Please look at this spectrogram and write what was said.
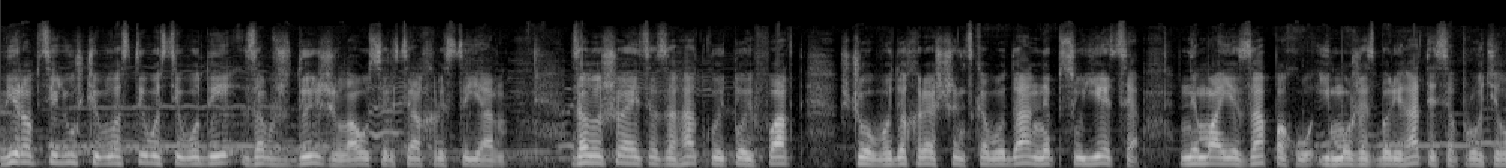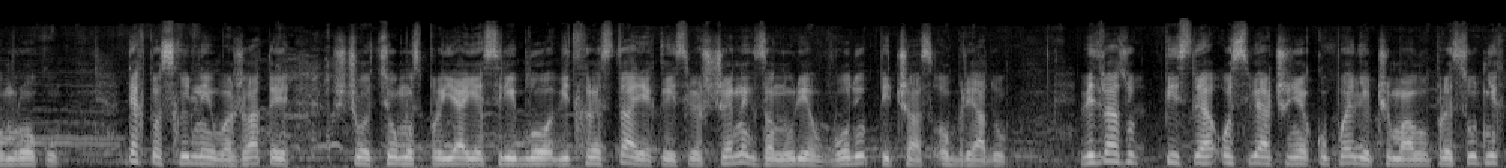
Віра в цілющі властивості води завжди жила у серцях християн. Залишається загадкою той факт, що водохрещенська вода не псується, не має запаху і може зберігатися протягом року. Дехто схильний вважати, що цьому сприяє срібло від хреста, який священик занурює в воду під час обряду. Відразу після освячення купелі чимало присутніх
